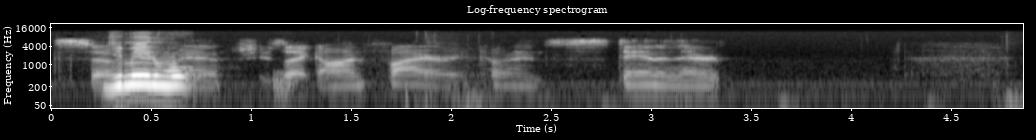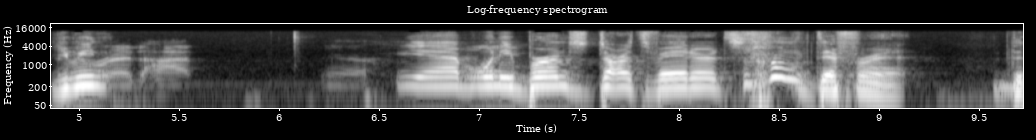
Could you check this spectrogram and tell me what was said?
so You good, mean- man. she's like on fire and Conan's standing there you mean red hot. Yeah. Yeah, but when he burns Darth Vader, it's a little different. The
